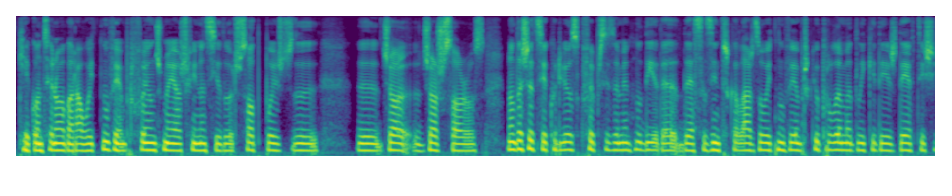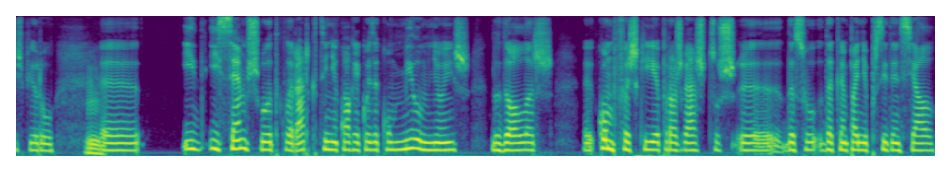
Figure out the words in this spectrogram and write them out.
que aconteceram agora a 8 de novembro, foi um dos maiores financiadores, só depois de uh, George Soros. Não deixa de ser curioso que foi precisamente no dia de, dessas intercalares, a 8 de novembro, que o problema de liquidez da FTX piorou. Hum. Uh, e, e Sam chegou a declarar que tinha qualquer coisa com mil milhões de dólares eh, como fasquia para os gastos uh, da, sua, da campanha presidencial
